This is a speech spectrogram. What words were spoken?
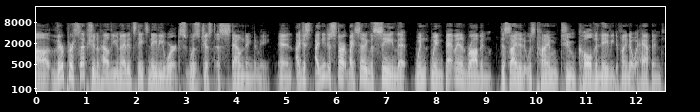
Uh, their perception of how the United States Navy works was just astounding to me. And I just, I need to start by setting the scene that when, when Batman and Robin decided it was time to call the Navy to find out what happened,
